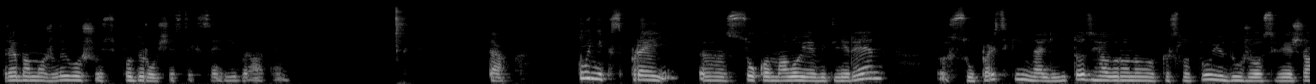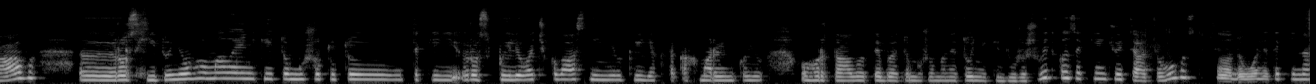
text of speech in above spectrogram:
треба, можливо, щось подорожче з цих серій брати. Так, тонік спрей е, з соком алоє від Лірен, е, суперський на літо з гіалуроновою кислотою, дуже освіжав. Е, Розхід у нього маленький, тому що тут такий розпилювач класний, мілкий, як така хмаринкою огортало тебе, тому що в мене тоніки дуже швидко закінчуються, а цього вистачило доволі таки на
